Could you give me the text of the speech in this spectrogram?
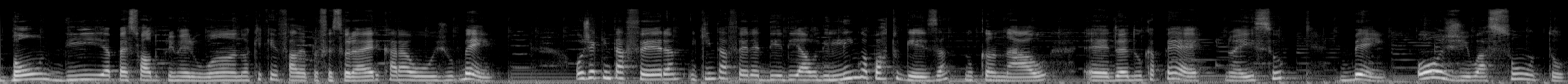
Bom dia, pessoal do primeiro ano. Aqui quem fala é a professora Erika Araújo. Bem, hoje é quinta-feira e quinta-feira é dia de aula de língua portuguesa no canal é, do Educa PE, não é isso? Bem, hoje o assunto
